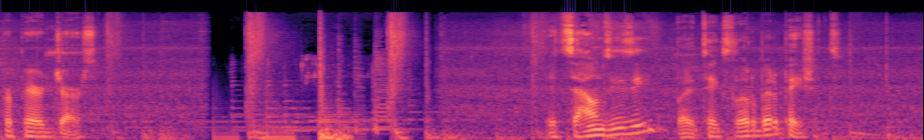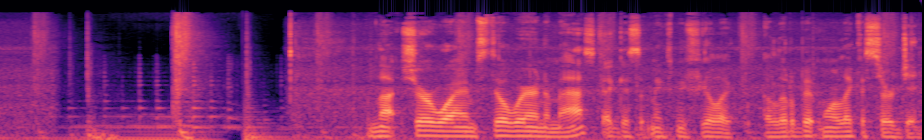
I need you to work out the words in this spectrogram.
prepared jars. It sounds easy, but it takes a little bit of patience. I'm not sure why I'm still wearing a mask. I guess it makes me feel like a little bit more like a surgeon.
